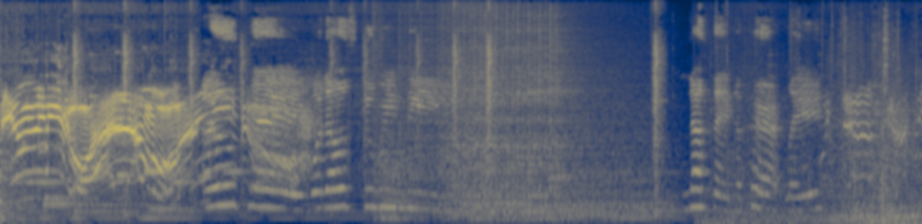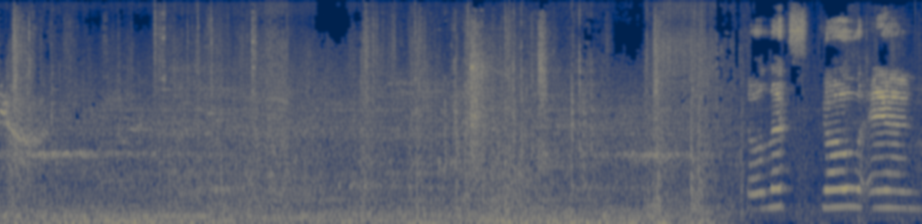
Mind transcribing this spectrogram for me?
Bienvenido al amor. Okay, what else do we need? Nothing, apparently. Let's go and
